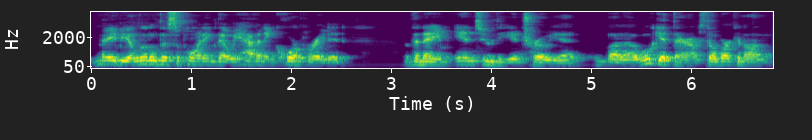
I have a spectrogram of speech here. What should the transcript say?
maybe a little disappointing that we haven't incorporated the name into the intro yet, but uh, we'll get there. I'm still working on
